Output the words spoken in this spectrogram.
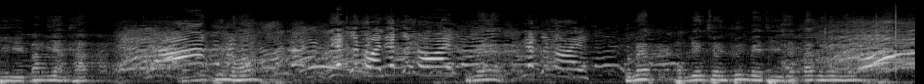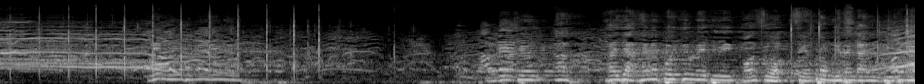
ทีบ้างหรือยังครับยังไม่ขึ้นเนาะเรียกขึ้นหน่อย เรียกขึ้นหน่อย คุณแม่เรียกขึ้นหน่อยคุณแม่ผมเรียนเชิญขึ้นเวทีสักแป๊บนึงได้ไหมนิดนึงคุณแม่นิดนึงขอเรียนเชิญอะใครอยากให้แม่ปุ้ยขึ้นเวทีขอสวเสียงปรบมือดังๆหนึ่งทีได้ไหม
